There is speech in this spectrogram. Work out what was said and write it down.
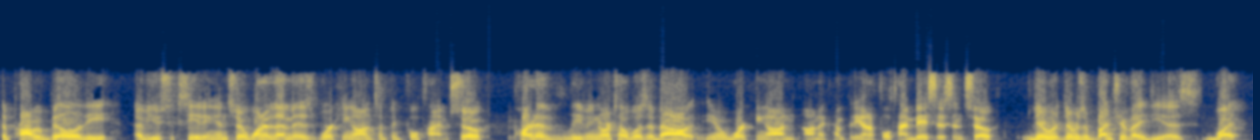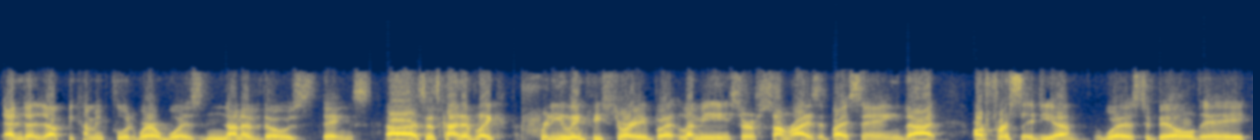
the probability of you succeeding. And so one of them is working on something full time. So part of leaving Nortel was about you know working on on a company on a full time basis. And so there were there was a bunch of ideas. What ended up becoming Fluidware was none of those things. Uh, so it's kind of like pretty lengthy story, but let me sort of summarize it by saying that our first idea was to build a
